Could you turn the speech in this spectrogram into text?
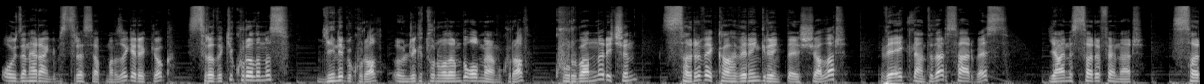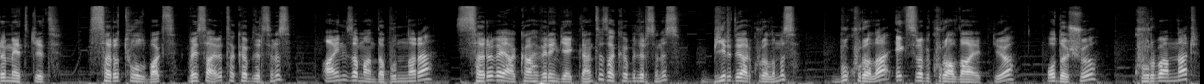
O yüzden herhangi bir stres yapmanıza gerek yok. Sıradaki kuralımız yeni bir kural. Önceki turnuvalarımda olmayan bir kural. Kurbanlar için sarı ve kahverengi renkli eşyalar ve eklentiler serbest. Yani sarı fener, sarı medkit, sarı toolbox vesaire takabilirsiniz. Aynı zamanda bunlara sarı veya kahverengi eklenti takabilirsiniz. Bir diğer kuralımız bu kurala ekstra bir kural daha ekliyor. O da şu. Kurbanlar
